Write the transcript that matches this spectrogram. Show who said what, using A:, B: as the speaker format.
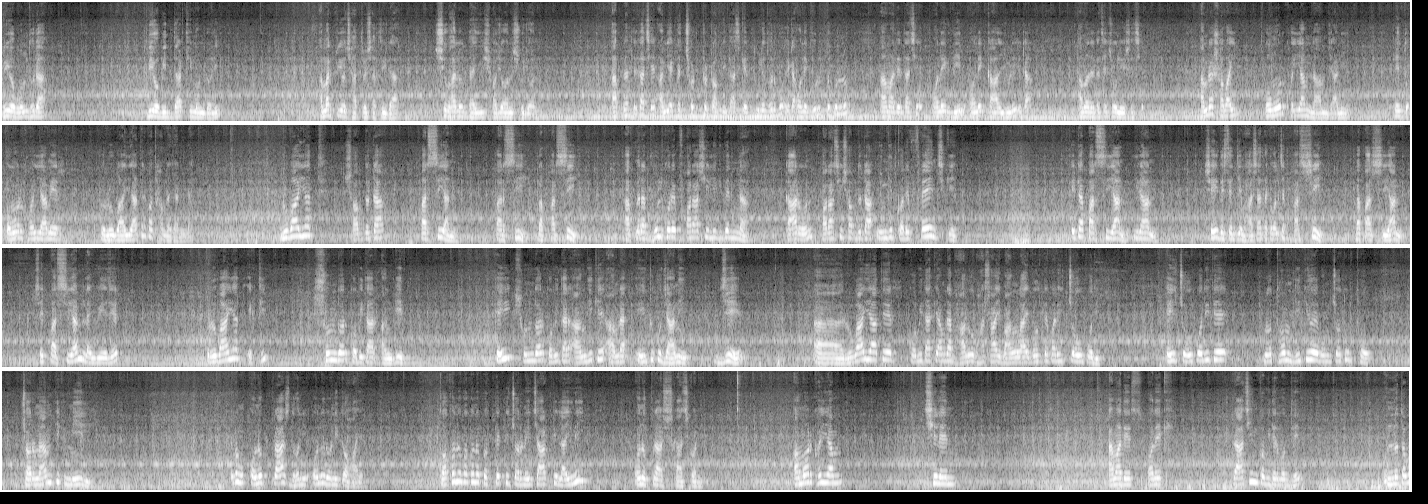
A: প্রিয় বন্ধুরা, প্রিয় বিদ্যার্থী মণ্ডলী, আমার প্রিয় ছাত্রছাত্রীরা, শুভানুধ্যায়ী স্বজন সুজন, আপনাদের কাছে আমি একটা ছোট্ট টপিক আজকে তুলে ধরব। এটা অনেক গুরুত্বপূর্ণ। আমাদের কাছে অনেক দিন, অনেক কাল জুড়ে এটা আমাদের কাছে চলে এসেছে। আমরা সবাই ওমর খৈয়াম নাম জানি, কিন্তু ওমর খৈয়ামের রুবাইয়াতের কথা আমরা জানি না। রুবাইয়াত শব্দটা পার্সিয়ান, পার্সি বা ফার্সি। আপনারা ভুল করে ফরাসি লিখবেন না, কারণ ফরাসি শব্দটা ইঙ্গিত করে ফ্রেঞ্চকে। এটা পার্সিয়ান, ইরান। সেই দেশের যে ভাষা, তাকে বলেছে ফার্সি বা পার্সিয়ান। সেই পার্সিয়ান ল্যাঙ্গুয়েজের রুবাইয়াত একটি সুন্দর কবিতার আঙ্গিক। এই সুন্দর কবিতার আঙ্গিকে আমরা এইটুকু জানি যে রুবাইয়াতের কবিতাকে আমরা ভালো ভাষায় বাংলায় বলতে পারি চৌপদী। এই চৌপদীতে প্রথম, দ্বিতীয় এবং চতুর্থ চরণান্তিক মিল এবং অনুপ্রাস ধ্বনি, অনুরণিত হয়। কখনো কখনো প্রত্যেকটি চরণেই চারটি লাইনেই অনুপ্রাস কাজ করে। অমর খৈয়াম ছিলেন আমাদের অনেক প্রাচীন কবিদের মধ্যে অন্যতম,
